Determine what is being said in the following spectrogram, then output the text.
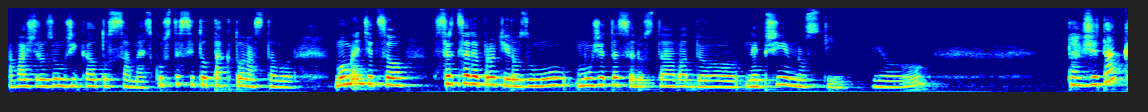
a váš rozum říkal to samé. Zkuste si to takto nastavovat. V momentě, co srdce jde proti rozumu, můžete se dostávat do nepříjemností. Jo? Takže tak.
